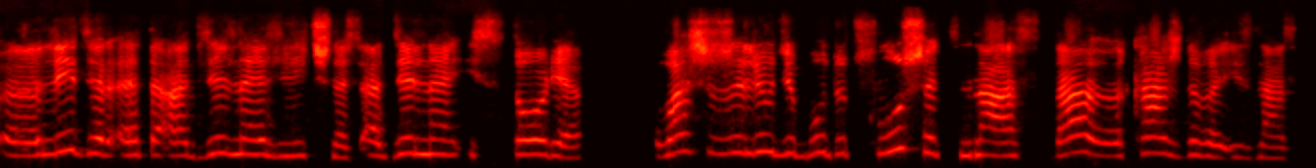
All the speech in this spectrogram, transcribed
э, лидер – это отдельная личность, отдельная история. Ваши же люди будут слушать нас, да, каждого из нас,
